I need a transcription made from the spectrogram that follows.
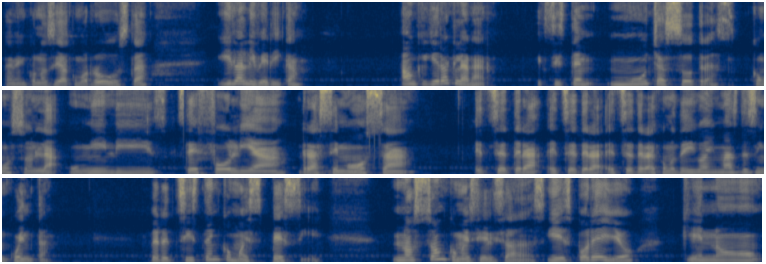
también conocida como robusta, y la libérica. Aunque quiero aclarar, existen muchas otras, como son la humilis, stefolia, racemosa, etcétera, etcétera, etcétera. Como te digo, hay más de 50. Pero existen como especie. No son comercializadas y es por ello que no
